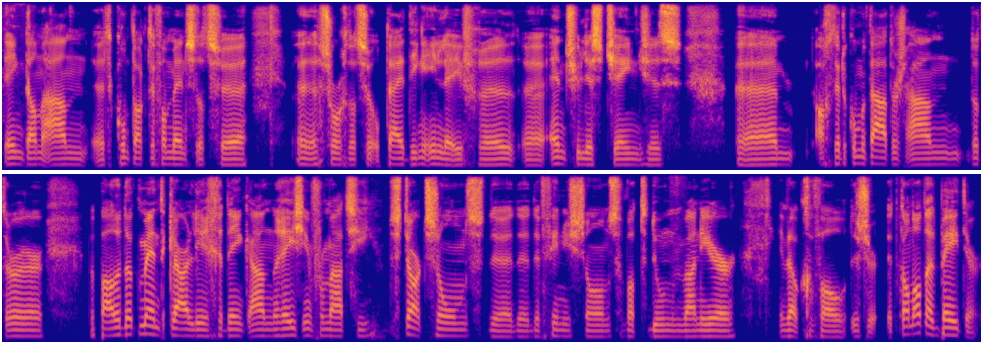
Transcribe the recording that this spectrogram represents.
Denk dan aan het contacten van mensen, dat ze eh, zorgen dat ze op tijd dingen inleveren, eh entry list changes, ehm, achter de commentators aan, dat er bepaalde documenten klaar liggen. Denk aan raceinformatie, de startzones, de, de, de finish zones, wat te doen, wanneer, in welk geval. Dus er, het kan altijd beter.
